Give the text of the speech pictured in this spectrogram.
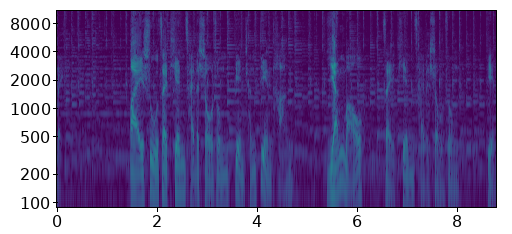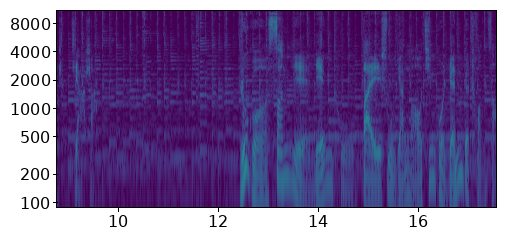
垒，柏树在天才的手中变成殿堂，羊毛。在天才的手中变成袈裟。如果桑叶、粘土、柏树、羊毛经过人的创造，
